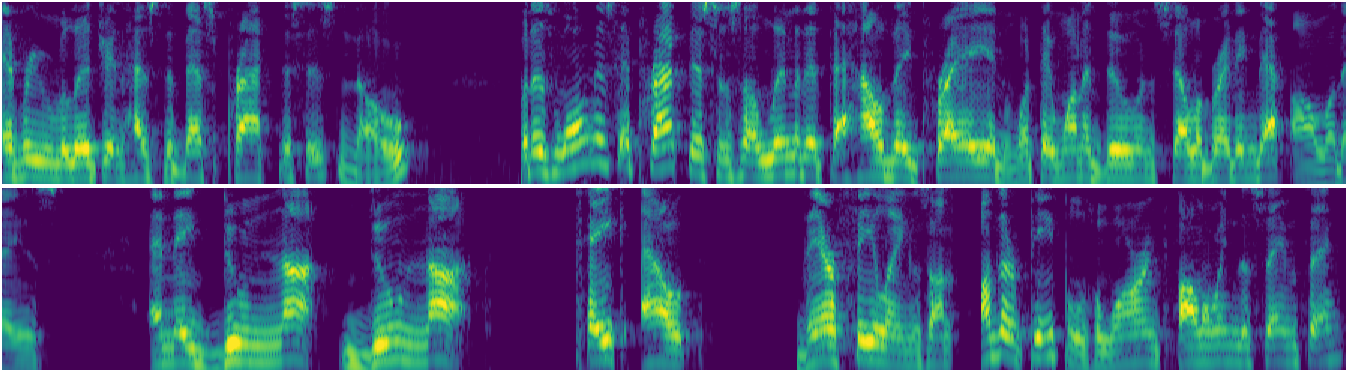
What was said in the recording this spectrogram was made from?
every religion has the best practices? No. But as long as their practices are limited to how they pray and what they want to do in celebrating their holidays, and they do not, do not take out their feelings on other people who aren't following the same thing,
